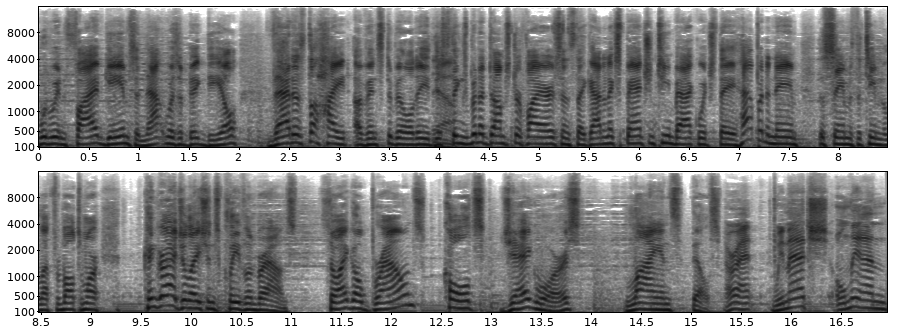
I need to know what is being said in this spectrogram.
would win five games, and that was a big deal, that is the height of instability. This Yeah. thing's been a dumpster fire since they got an expansion team back, which they happen to name the same as the team that left for Baltimore. Congratulations, Cleveland Browns. So I go Browns, Colts, Jaguars, Lions, Bills. All right, we match only on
